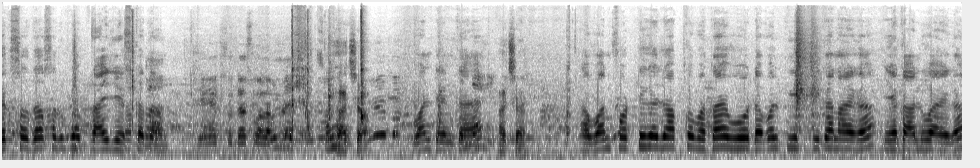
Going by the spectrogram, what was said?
एक सौ दस रुपये प्राइस है इसका दाम एक सौ दस वाला प्राइस আচ্ছা वन टेन का है আচ্ছা अब वन फोर्टी का जो आपको बताया वो डबल पीस चिकन आएगा एक आलू आएगा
